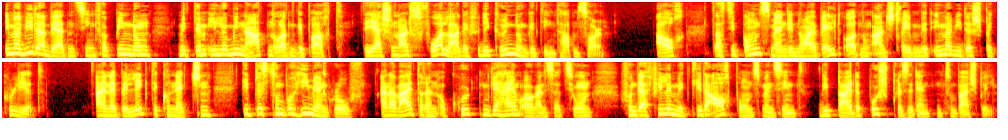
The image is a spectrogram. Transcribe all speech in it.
Immer wieder werden sie in Verbindung mit dem Illuminatenorden gebracht, der ja schon als Vorlage für die Gründung gedient haben soll. Auch, dass die Bonesmen die neue Weltordnung anstreben, wird immer wieder spekuliert. Eine belegte Connection gibt es zum Bohemian Grove, einer weiteren okkulten Geheimorganisation, von der viele Mitglieder auch Bonesmen sind, wie beide Bush-Präsidenten zum Beispiel.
